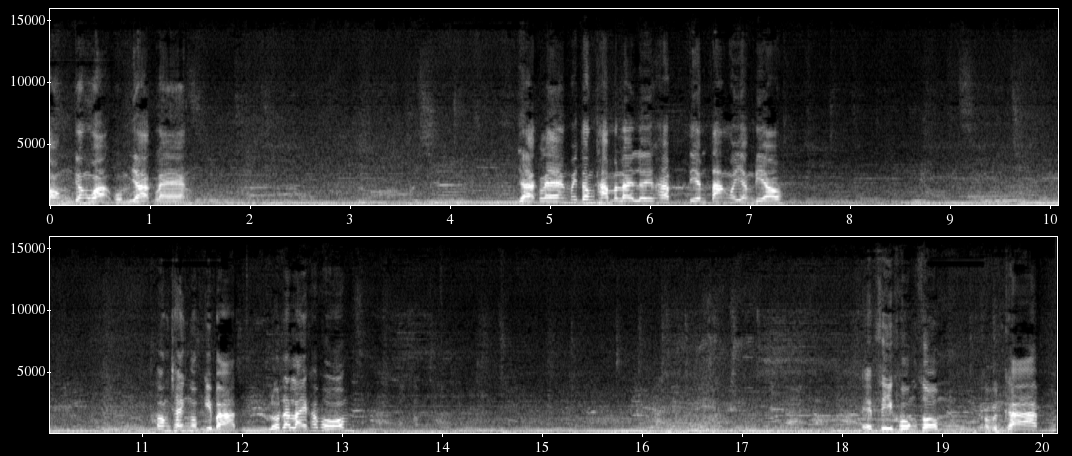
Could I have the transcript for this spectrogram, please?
สองจังหวะผมอยากแรง อยากแรงไม่ต้องทำอะไรเลยครับ เตรียมตังค์ไว้อย่างเดียว ต้องใช้งบกี่บาทรถอะไรครับผม FC โครงส้ม ขอบคุณครับ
